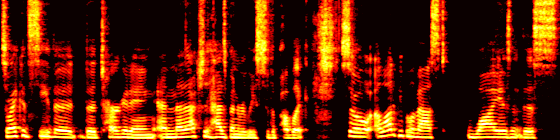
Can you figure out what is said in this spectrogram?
So I could see the the targeting, and that actually has been released to the public. So a lot of people have asked, why isn't this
